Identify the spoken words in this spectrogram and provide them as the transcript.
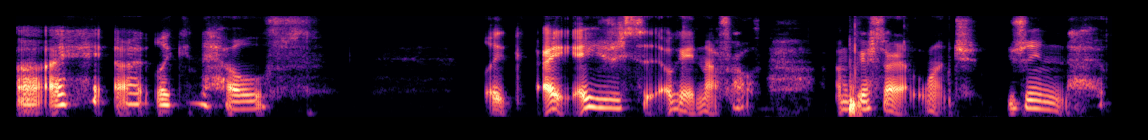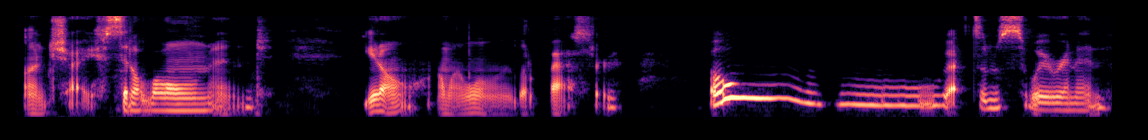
uh, I, I like in health like I, I usually sit okay, not for health. I'm gonna start at lunch. Usually in lunch I sit alone and you know, I'm a lonely little bastard. Oh got some swearing in.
